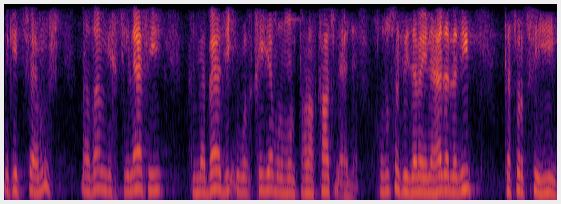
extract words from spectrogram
ما كيتفاهموش نظرا لاختلاف المبادئ والقيم والمنطلقات والأهداف خصوصا في زماننا هذا الذي كثرت فيه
